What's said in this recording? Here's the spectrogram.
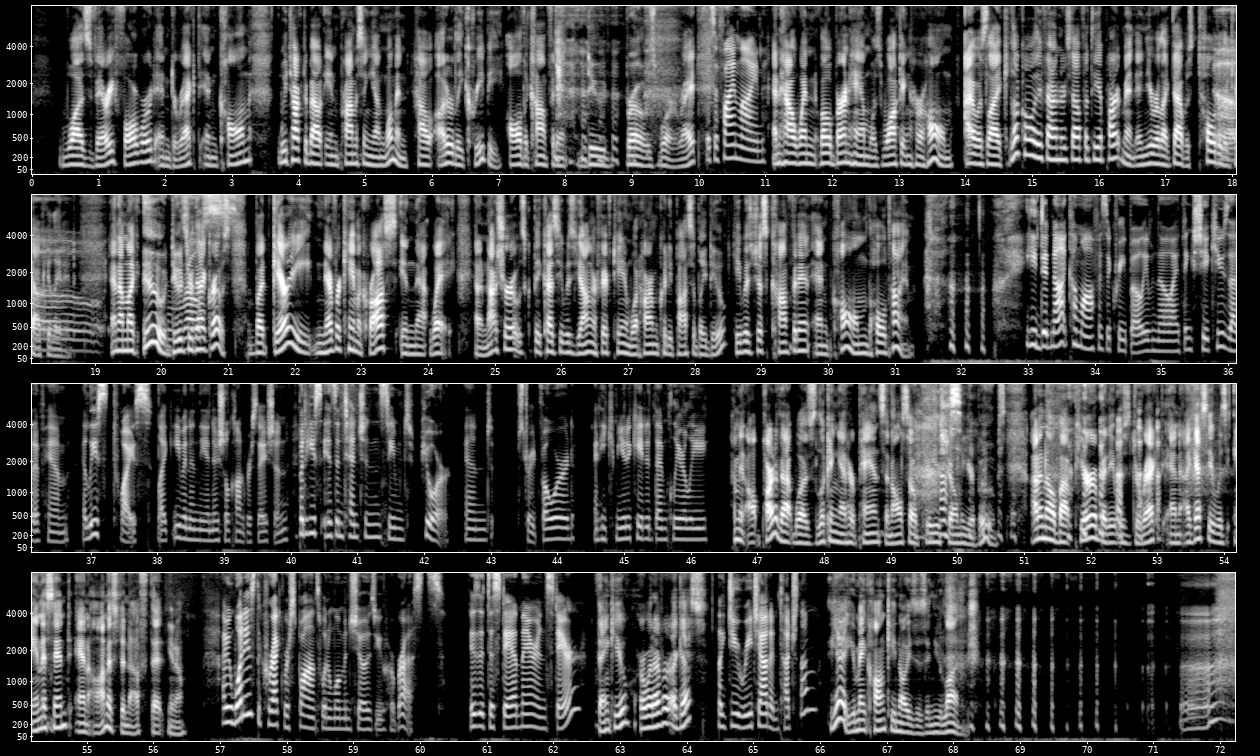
was very forward and direct and calm. We talked about in Promising Young Woman how utterly creepy all the confident dude bros were, right? It's a fine line. And how when Bo Burnham was walking her home, I was like, look, oh, Holly found herself at the apartment. And you were like, that was totally calculated. And I'm like, ooh, dudes are that gross. But Gary never came across in that way. And I'm not sure it was because he was young or 15 and what harm could he possibly do. He was just confident and calm the whole time. He did not come off as a creepo, even though I think she accused that of him at least twice, like even in the initial conversation. But he's, his intentions seemed pure and straightforward, and he communicated them clearly. I mean, all, part of that was looking at her pants and also, please show me your boobs. I don't know about pure, but it was direct. And I guess it was innocent and honest enough that, you know, I mean, what is the correct response when a woman shows you her breasts? Is it to stand there and stare? thank you or whatever, I guess. Like, do you reach out and touch them? Yeah, you make honky noises and you lunge.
